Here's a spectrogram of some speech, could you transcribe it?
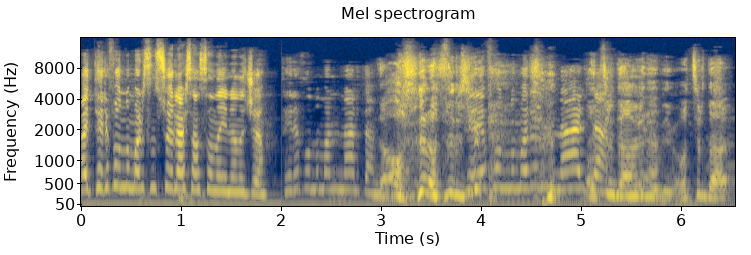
Hayır telefon numarasını söylersen sana inanacağım. Telefon numaranı nereden Ya otur otur. Telefon numaranı nereden Otur davet biliyor? edeyim. Otur da.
